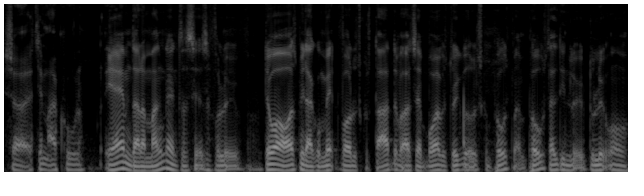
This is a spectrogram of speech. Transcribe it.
Så øh, det er meget cool. Ja, men der er der mange, der interesserer sig for løb. Det var også mit argument for, at du skulle starte. Det var at sige, bror, hvis du ikke ved, hvad du skal poste, man post alle dine løb. Du løber jo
